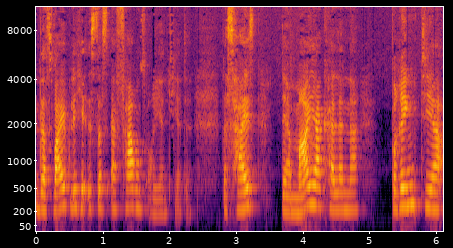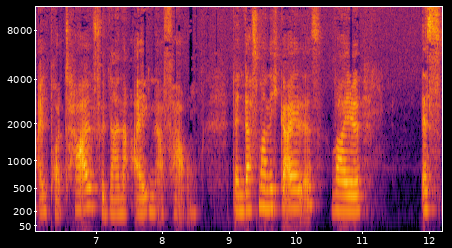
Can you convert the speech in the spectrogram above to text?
das weibliche ist das erfahrungsorientierte. Das heißt, der Maya-Kalender bringt dir ein Portal für deine eigene Erfahrung. Wenn das mal nicht geil ist, weil es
